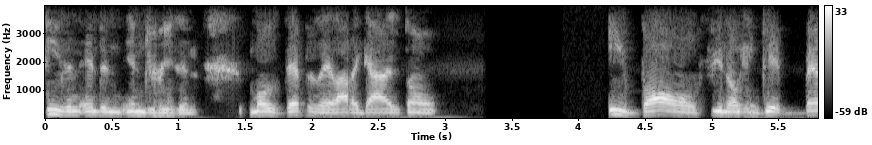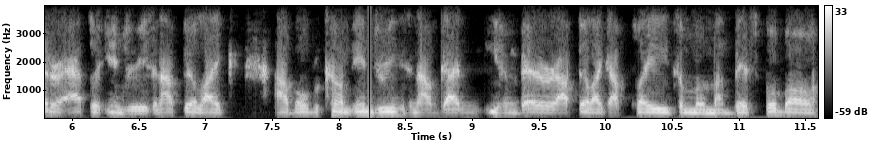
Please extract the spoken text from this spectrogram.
season ending injuries and most definitely a lot of guys don't evolve, you know, and get better after injuries. And I feel like I've overcome injuries and I've gotten even better. I feel like I've played some of my best football,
